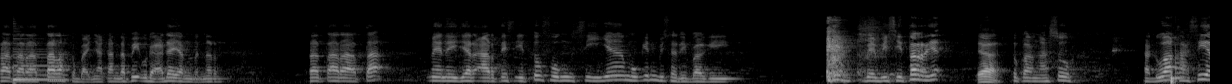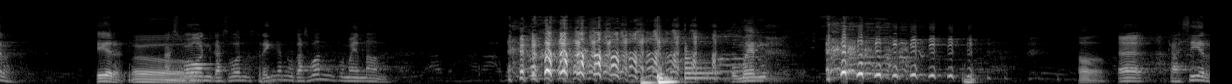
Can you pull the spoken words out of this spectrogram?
rata-rata lah kebanyakan tapi udah ada yang bener. Rata-rata manajer artis itu fungsinya mungkin bisa dibagi babysitter ya, Ya, tukang ngasuh. Kedua kasir, Tir. Oh. kasbon, kasbon sering kan kasbon pemain non. Pemain Oh, Eh, kasir,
